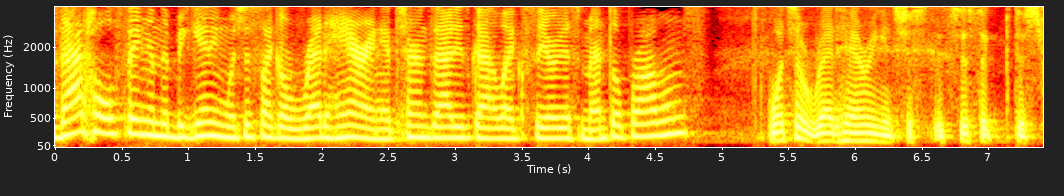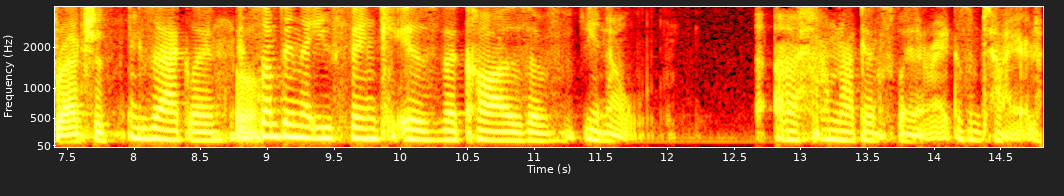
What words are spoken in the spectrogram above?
That whole thing in the beginning was just like a red herring. It turns out he's got like serious mental problems. What's a red herring? It's just it's just a distraction. Exactly. Oh. It's something that you think is the cause of, you know, uh, I'm not going to explain it right because I'm tired,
